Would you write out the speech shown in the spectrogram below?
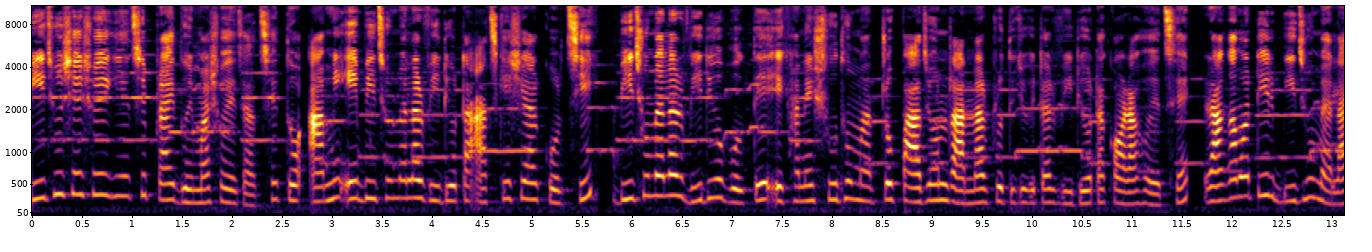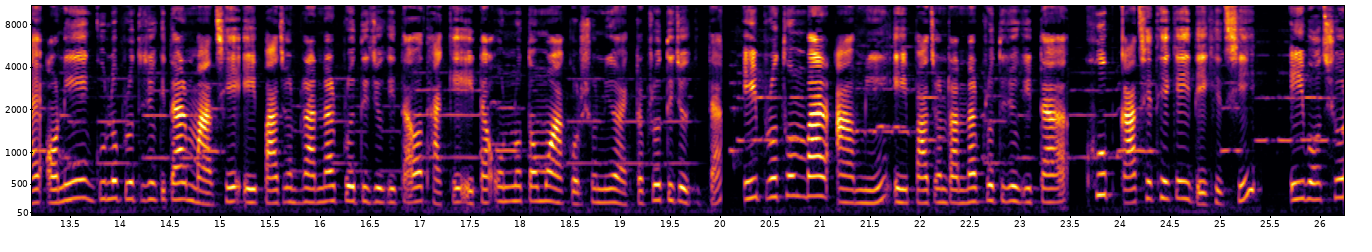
বিজু শেষ হয়ে গিয়েছে প্রায় দুই মাস হয়ে যাচ্ছে, তো আমি এই বিজু মেলার ভিডিওটা আজকে শেয়ার করছি। বিজু মেলার ভিডিও বলতে এখানে শুধুমাত্র পাঁচজন রান্নার প্রতিযোগিতার ভিডিওটা করা হয়েছে। রাঙামাটির বিজু মেলায় অনেকগুলো প্রতিযোগিতার মাঝে এই পাঁচজন রান্নার প্রতিযোগিতাও থাকে, এটা অন্যতম আকর্ষণীয় একটা প্রতিযোগিতা। এই প্রথমবার আমি এই পাঁচজন রান্নার প্রতিযোগিতা খুব কাছে থেকেই দেখেছি। এই বছর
